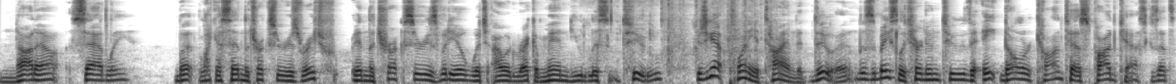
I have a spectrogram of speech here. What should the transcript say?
not out, sadly. But like I said in the Truck Series in the Truck Series video, which I would recommend you listen to, because you got plenty of time to do it. This is basically turned into the eight dollar contest podcast, because that's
